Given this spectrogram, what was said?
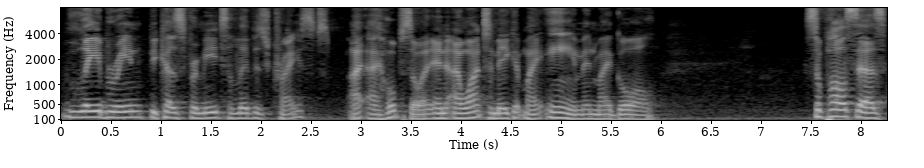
laboring because for me to live is Christ? I, I hope so. And I want to make it my aim and my goal. So Paul says,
